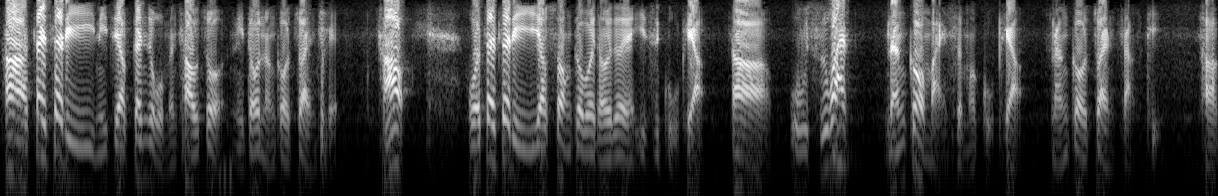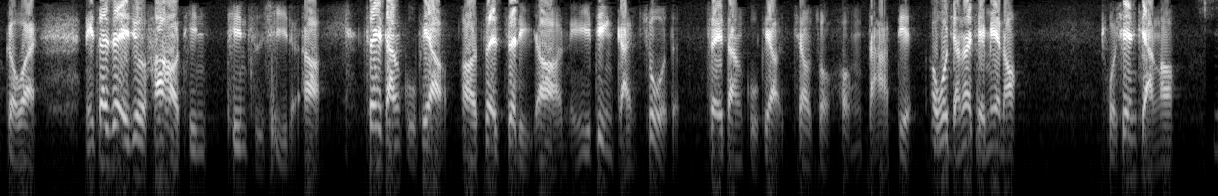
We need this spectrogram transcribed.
啊，在这里你只要跟着我们操作，你都能够赚钱。好，我在这里要送各位投资人一只股票啊，五十万能够买什么股票？能够赚涨停？好，各位，你在这里就好好听听仔细的啊。这一档股票啊，在这里啊，你一定敢做的。这一档股票叫做宏达电啊，我讲在前面哦，我先讲哦。是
